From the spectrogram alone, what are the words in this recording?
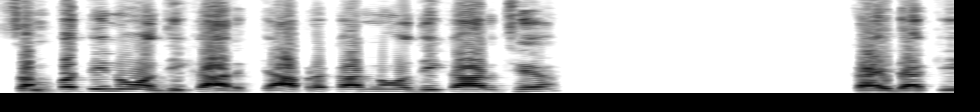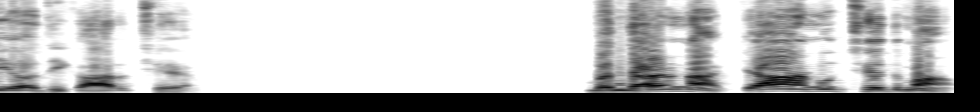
સંપત્તિનો અધિકાર કયા પ્રકારનો અધિકાર છે? કાયદાકીય અધિકાર છે. બંધારણના કયા અનુચ્છેદમાં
